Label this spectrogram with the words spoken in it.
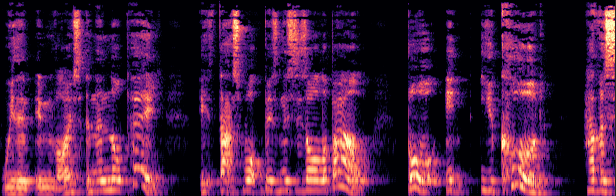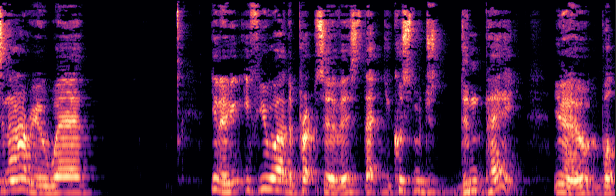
with an invoice and then they'll pay. It, that's what business is all about. But it, you could have a scenario where, you know, if you had a prep service that your customer just didn't pay, you know, but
